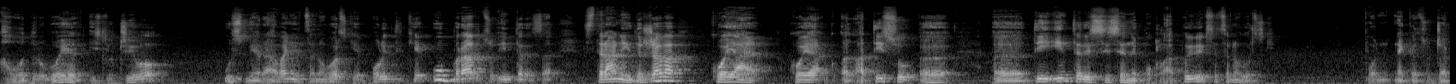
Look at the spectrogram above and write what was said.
A ovo drugo je isključivo usmjeravanje crnogorske politike u pravcu interesa stranih država koja, koja a ti su e, e, ti interesi se ne poklapaju uvijek sa crnogorskim. Nekad su čak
